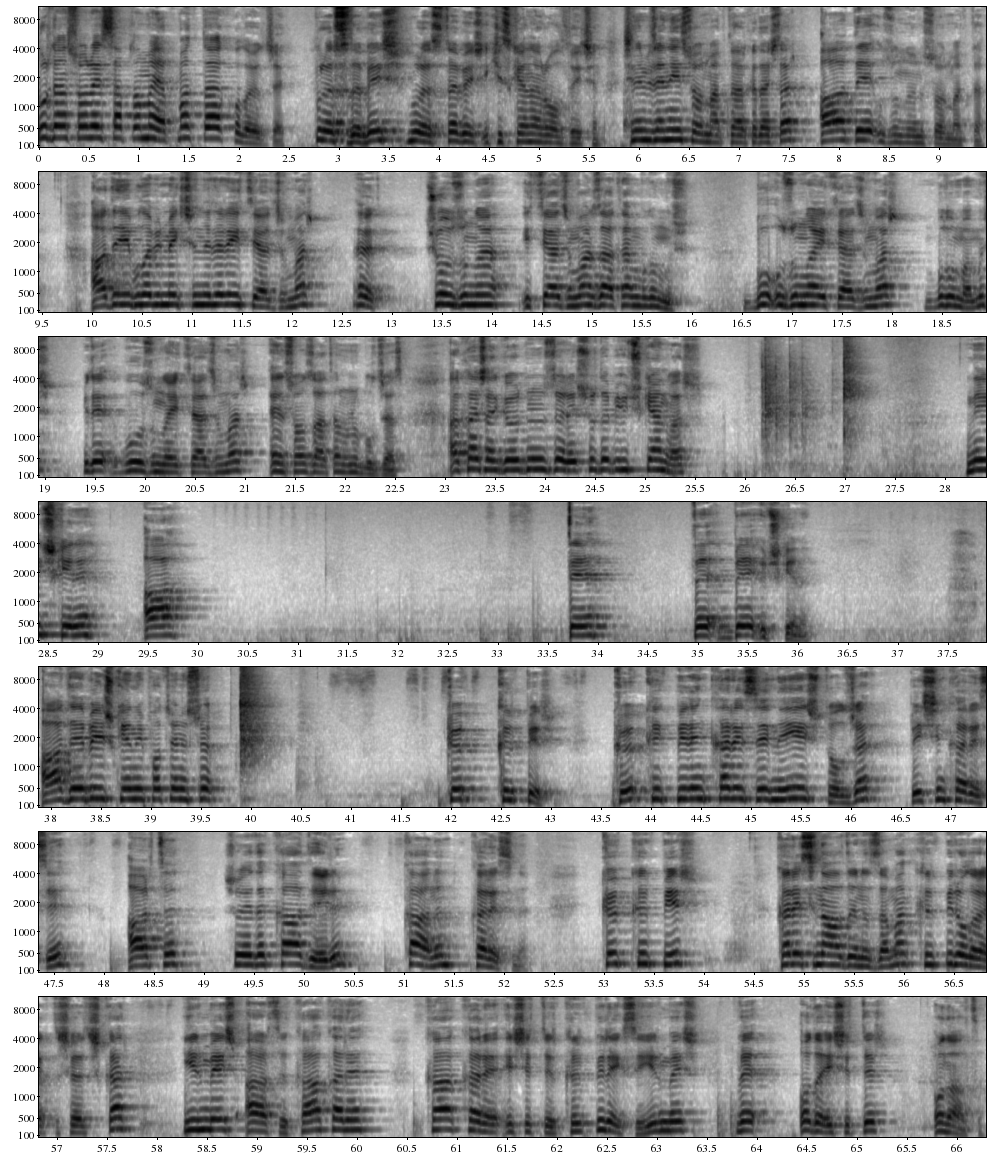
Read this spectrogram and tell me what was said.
Buradan sonra hesaplama yapmak daha kolay olacak. Burası da 5, burası da 5 ikizkenar olduğu için. Şimdi bize neyi sormakta arkadaşlar? AD uzunluğunu sormakta. AD'yi bulabilmek için nelere ihtiyacım var? Evet, şu uzunluğa ihtiyacım var zaten bulunmuş. Bu uzunluğa ihtiyacım var, bulunmamış. Bir de bu uzunluğa ihtiyacım var. En son zaten onu bulacağız. Arkadaşlar gördüğünüz üzere şurada bir üçgen var. Ne üçgeni? A D ve B üçgeni. ADB üçgeni hipotenüsü kök 41. Kök 41'in karesi neye eşit olacak? 5'in karesi artı şuraya da k diyelim. K'nın karesine. Kök 41 karesini aldığınız zaman 41 olarak dışarı çıkar. 25 artı k kare k kare eşittir 41 eksi 25 ve o da eşittir 16.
